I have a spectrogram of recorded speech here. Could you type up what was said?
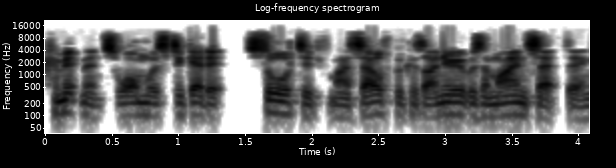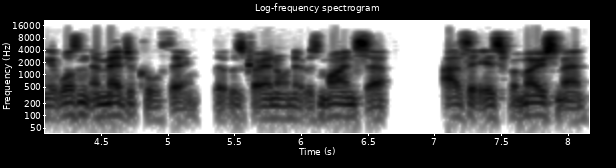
commitments. One was to get it sorted for myself because I knew it was a mindset thing. It wasn't a medical thing that was going on. It was mindset as it is for most men.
